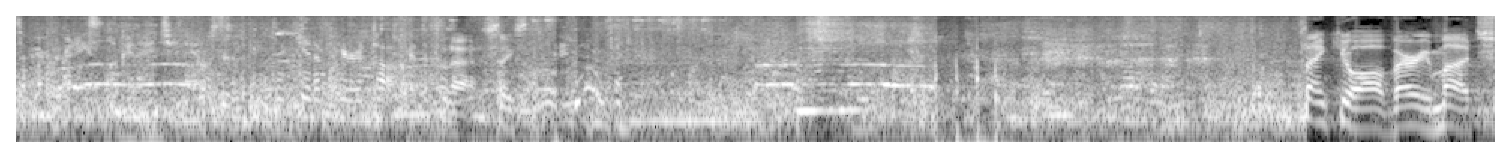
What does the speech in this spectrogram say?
So everybody's looking at you now, so you get to get up here and talk at the podium. Uh, say. Thank you all very much,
